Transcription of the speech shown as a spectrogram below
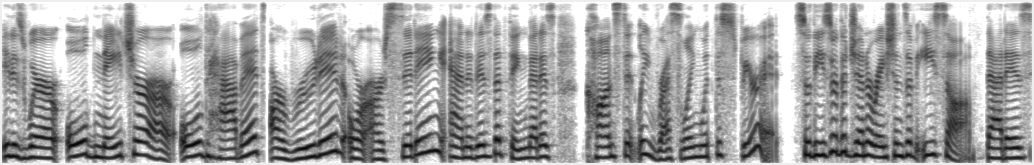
It is where old nature, our old habits are rooted or are sitting, and it is the thing that is constantly wrestling with the spirit. So these are the generations of Esau. That is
